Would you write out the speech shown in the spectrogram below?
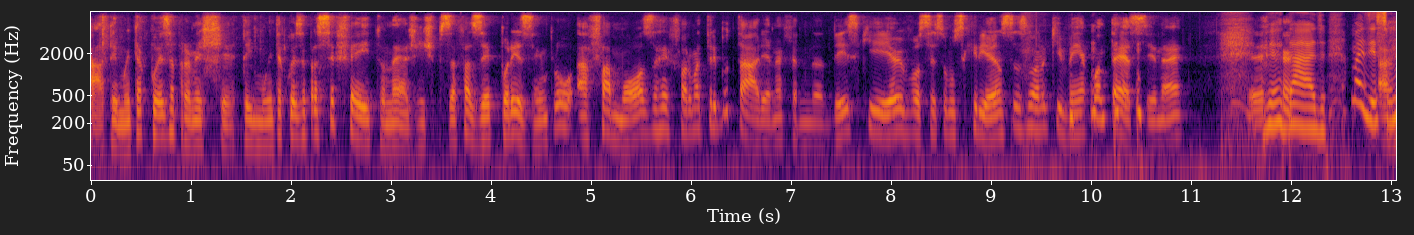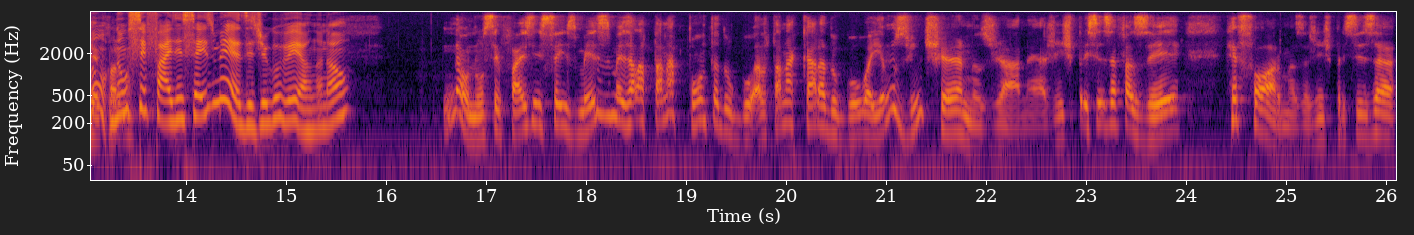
Ah, tem muita coisa para mexer, tem muita coisa para ser feito, né? A gente precisa fazer, por exemplo, a famosa reforma tributária, né, Fernanda? Desde que eu e você somos crianças, no ano que vem acontece, né? É. Verdade. Mas isso não, reforma... não se faz em seis meses de governo, não? Não, não se faz em seis meses, mas ela está na ponta do gol, ela está na cara do gol aí há uns 20 anos já, né? A gente precisa fazer reformas, a gente precisa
